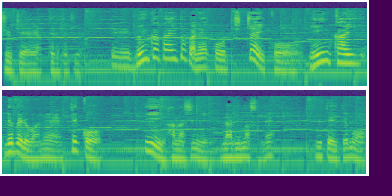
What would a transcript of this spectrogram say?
中継をやってる時は。え分科会とかね、こう、ちっちゃい、こう、委員会レベルはね、結構いい話になりますね。見ていても、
